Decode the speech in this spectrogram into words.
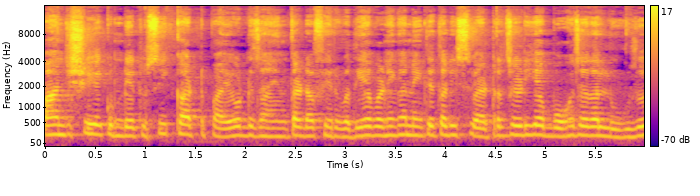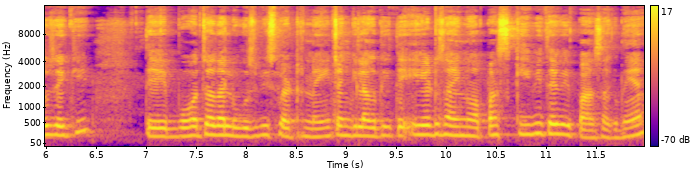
5-6 ਕੁੰਡੇ ਤੁਸੀਂ ਘੱਟ ਪਾਇਓ ਡਿਜ਼ਾਈਨ ਤੁਹਾਡਾ ਫਿਰ ਵਧੀਆ ਬਣੇਗਾ, ਨਹੀਂ ਤੇ ਤੁਹਾਡੀ ਸਵੈਟਰ ਜਿਹੜੀ ਆ ਬਹੁਤ ਜ਼ਿਆਦਾ ਲੂਜ਼ ਹੋ ਜਾਏਗੀ ਤੇ ਬਹੁਤ ਜ਼ਿਆਦਾ ਲੂਜ਼ ਵੀ ਸਵੈਟਰ ਨਹੀਂ ਚੰਗੀ ਲੱਗਦੀ ਤੇ ਇਹ ਡਿਜ਼ਾਈਨ ਨੂੰ ਆਪਾਂ ਸਕੀਵੀ ਤੇ ਵੀ ਪਾ ਸਕਦੇ ਆ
